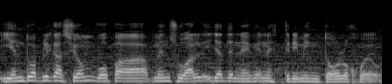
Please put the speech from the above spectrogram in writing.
Y en tu aplicación vos pagás mensual y ya tenés en streaming todos los juegos.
